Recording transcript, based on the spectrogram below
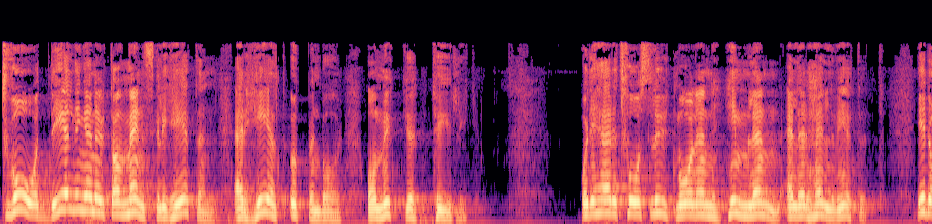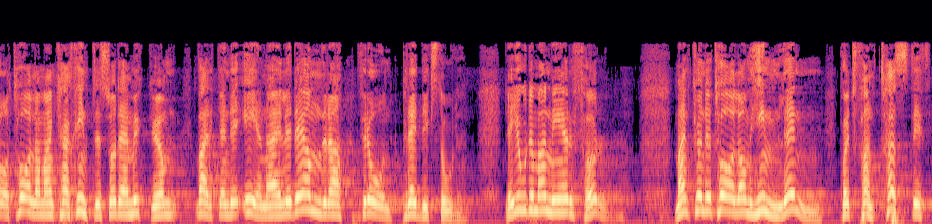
Tvådelningen av mänskligheten är helt uppenbar och mycket tydlig. Och de här två slutmålen, himlen eller helvetet. Idag talar man kanske inte så där mycket om varken det ena eller det andra från predikstolen. Det gjorde man mer förr. Man kunde tala om himlen på ett fantastiskt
